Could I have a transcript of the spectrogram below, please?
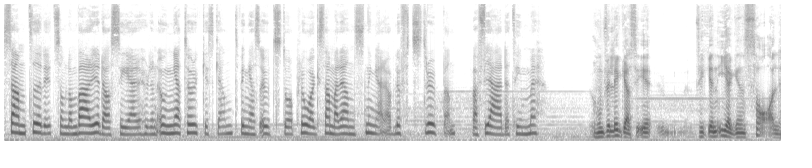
Samtidigt som de varje dag ser hur den unga turkiskan tvingas utstå plågsamma rensningar av luftstrupen var fjärde timme. Hon fick, fick en egen sal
